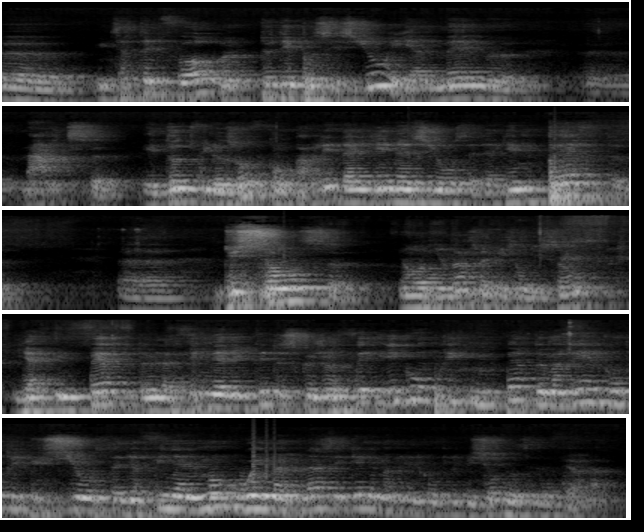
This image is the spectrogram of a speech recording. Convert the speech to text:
euh, une certaine forme de dépossession. Il y a même euh, Marx et d'autres philosophes qui ont parlé d'aliénation, c'est-à-dire qu'il y a une perte euh, du sens, et on reviendra sur la question du sens, il y a une perte de la finalité de ce que je fais, y compris une perte de ma réelle contribution, c'est-à-dire finalement où est ma place et quelle est ma réelle contribution dans cette affaire-là.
